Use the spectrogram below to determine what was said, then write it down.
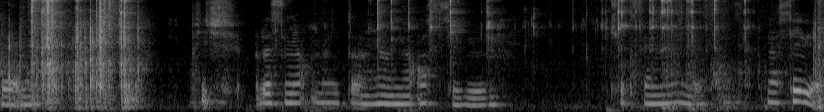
koyalım. Hiç resim yapmayı da yani az seviyorum. Çok sevmiyorum da. Ne seviyorum.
